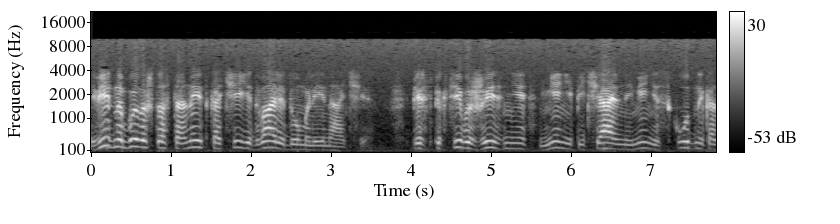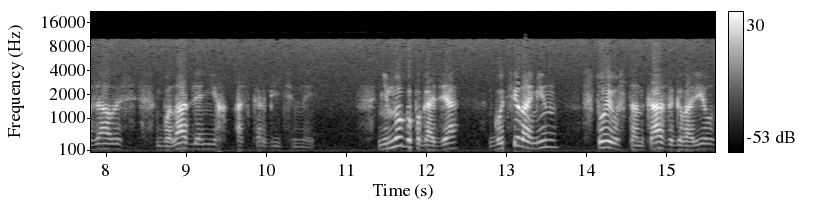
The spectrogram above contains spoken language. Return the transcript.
Видно было, что остальные ткачи едва ли думали иначе. Перспектива жизни, менее печальной, менее скудной, казалось, была для них оскорбительной. Немного погодя, Гутиламин, стоя у станка, заговорил,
